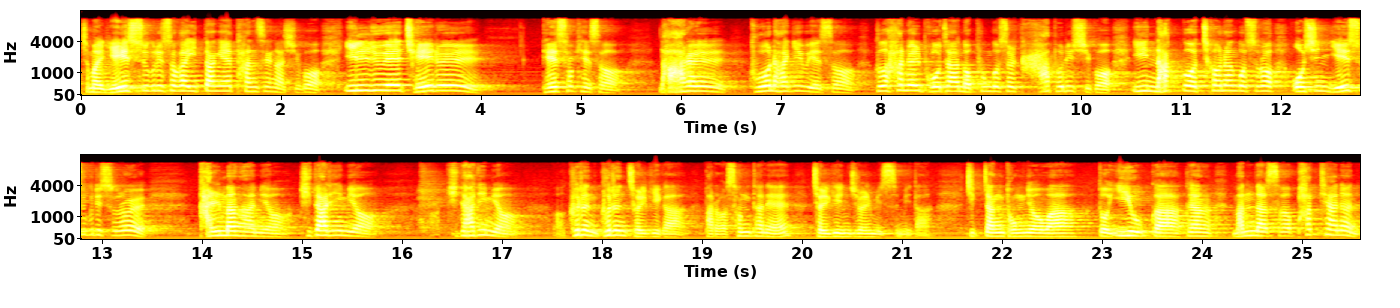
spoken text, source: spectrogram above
정말 예수 그리스도가 이 땅에 탄생하시고 인류의 죄를 대속해서 나를 구원하기 위해서 그 하늘 보좌 높은 곳을 다 버리시고 이 낮고 천한 곳으로 오신 예수 그리스도를 갈망하며 기다리며 기다리며 어, 그런 그런 절기가 바로 성탄의 절기인 줄 믿습니다. 직장 동료와 또 이웃과 그냥 만나서 파티하는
